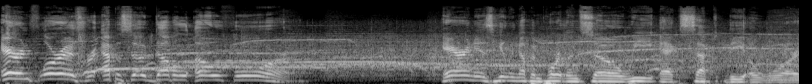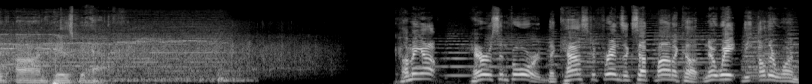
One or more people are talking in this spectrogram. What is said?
Aaron Flores for episode 004. Aaron is healing up in Portland, so we accept the award on his behalf. Coming up, Harrison Ford, the cast of Friends except Monica, no wait, the other one,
